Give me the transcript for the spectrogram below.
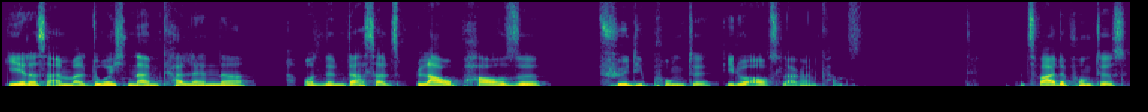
Gehe das einmal durch in deinem Kalender und nimm das als Blaupause für die Punkte, die du auslagern kannst. Der zweite Punkt ist,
